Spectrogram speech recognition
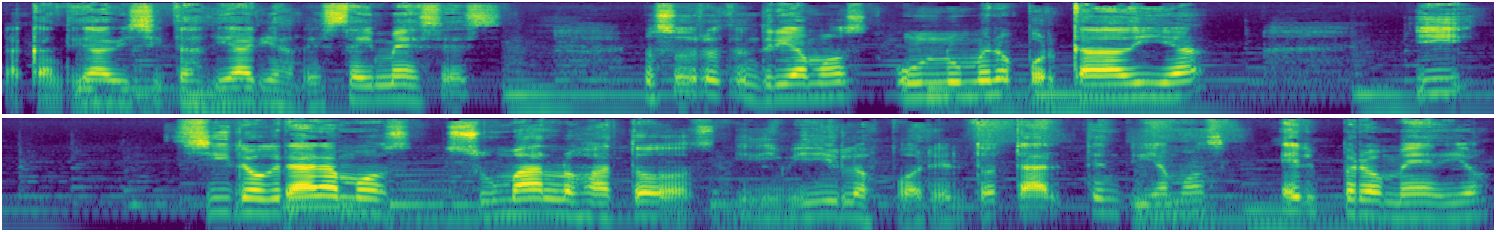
la cantidad de visitas diarias de seis meses, nosotros tendríamos un número por cada día y si lográramos sumarlos a todos y dividirlos por el total, tendríamos el promedio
